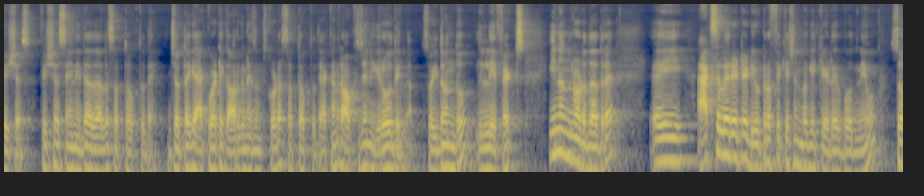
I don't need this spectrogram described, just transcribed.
fishes fishes ಏನಿದೆ ಅದೆಲ್ಲ ಸತ್ತೋಗ್ತದೆ. ಜೊತೆಗೆ ಅಕ್ವಾಟಿಕ್ ಆರ್ಗನಿಸಮ್ಸ್ ಕೂಡ ಸತ್ತೋಗ್ತದೆ. ಯಾಕಂದರೆ ಆಕ್ಸಿಜನ್ ಇರೋದಿಲ್ಲ. ಸೊ ಇದೊಂದು ಇಲ್ಲಿ ಎಫೆಕ್ಟ್ಸ್ ಇನ್ನೊಂದು ನೋಡೋದಾದರೆ ಈ ಆಕ್ಸಲರೇಟೆಡ್ ಯೂಟ್ರೋಫಿಕೇಶನ್ ಬಗ್ಗೆ ಕೇಳಿರ್ಬೋದು ನೀವು. So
